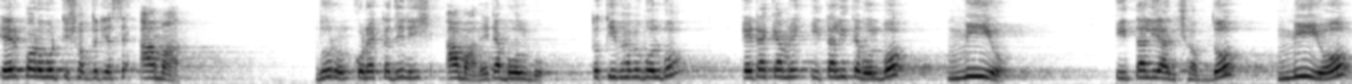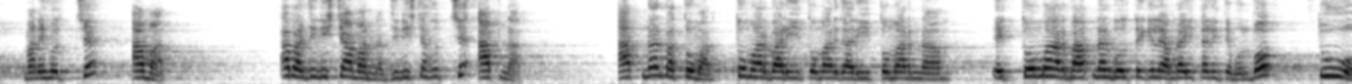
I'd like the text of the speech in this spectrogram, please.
এর পরবর্তী শব্দটি আছে আমার। ধরুন, কোন একটা জিনিস আমার, এটা বলব। তো কীভাবে বলব? এটাকে আমরা ইতালিতে বলব মিও ইতালিয়ান শব্দ মিও মানে হচ্ছে আমার। আবার জিনিসটা আমার না, জিনিসটা হচ্ছে আপনার। আপনার বা তোমার তোমার বাড়ি, তোমার গাড়ি, তোমার নাম। এই তোমার বা আপনার বলতে গেলে আমরা ইতালিতে বলব তুও।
